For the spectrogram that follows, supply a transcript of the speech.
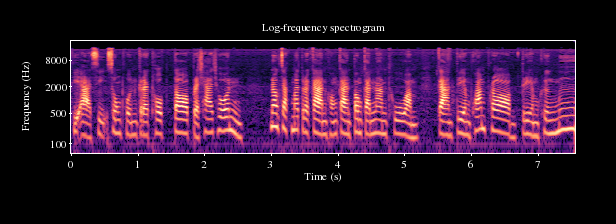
ที่อาจสิส่งผลกระทบต่อประชาชน นอกจากมาตรการของการป้องกันน้ำท่วม การเตรียมความพร้อม เตรียมเครื่องมือ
